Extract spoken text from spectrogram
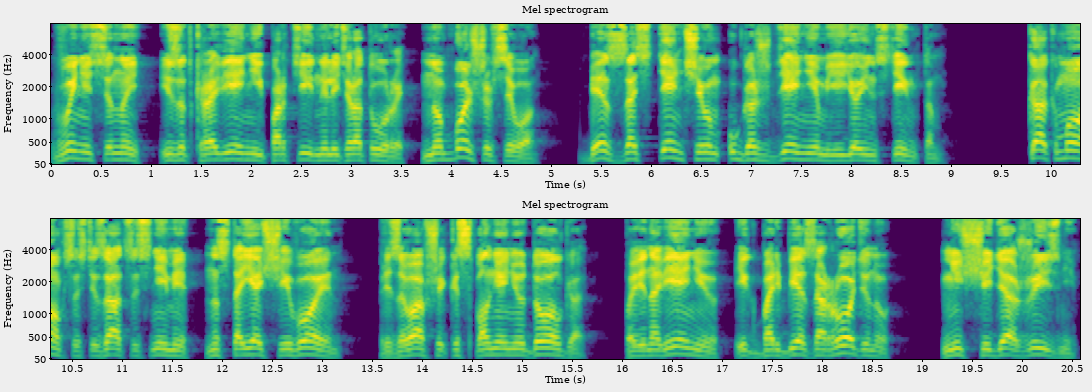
вынесенной из откровений партийной литературы, но больше всего беззастенчивым угождением ее инстинктам. Как мог состязаться с ними настоящий воин, призывавший к исполнению долга, повиновению и к борьбе за родину, не щадя жизни?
